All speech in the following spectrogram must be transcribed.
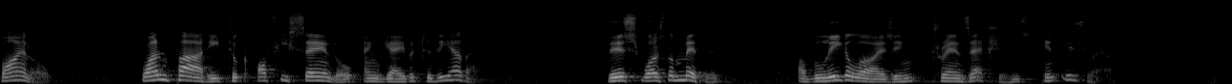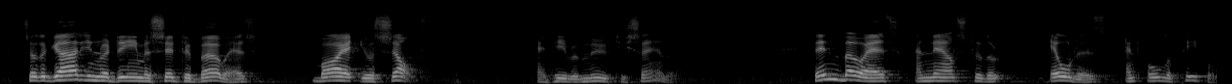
final, one party took off his sandal and gave it to the other. This was the method of legalizing transactions in Israel. So the guardian redeemer said to Boaz, Buy it yourself. And he removed his sandal. Then Boaz announced to the elders and all the people,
